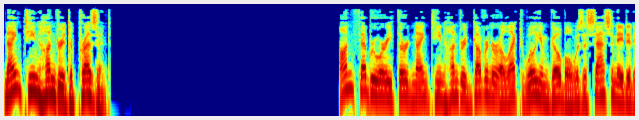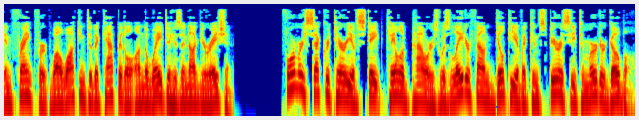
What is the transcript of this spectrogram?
1900 to present On February 3, 1900 Governor-elect William Goebel was assassinated in Frankfort while walking to the Capitol on the way to his inauguration. Former Secretary of State Caleb Powers was later found guilty of a conspiracy to murder Goebel.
